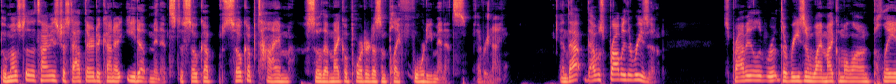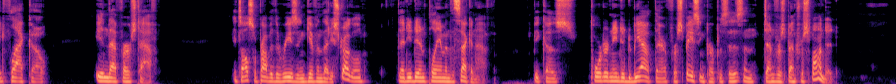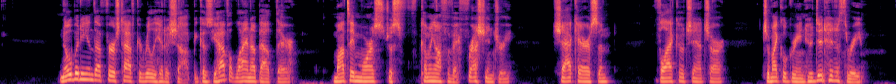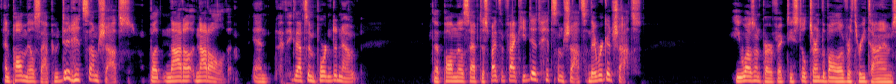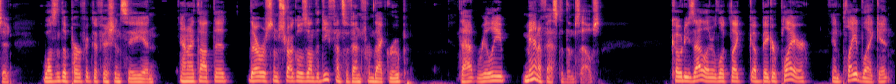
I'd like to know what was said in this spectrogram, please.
but most of the time he's just out there to kind of eat up minutes, to soak up soak up time so that Michael Porter doesn't play 40 minutes every night. And that that was probably the reason. It's probably the reason why Michael Malone played Vlatko in that first half. It's also probably the reason, given that he struggled, that he didn't play him in the second half, because Porter needed to be out there for spacing purposes, and Denver's bench responded. Nobody in that first half could really hit a shot because you have a lineup out there. Monte Morris just coming off of a fresh injury, Shaq Harrison, Vlatko Cancar, JaMychal Green, who did hit a three, and Paul Millsap, who did hit some shots, but not not all of them. And I think that's important to note that Paul Millsap, despite the fact he did hit some shots, and they were good shots, he wasn't perfect. He still turned the ball over three times. It wasn't the perfect efficiency, and and I thought that there were some struggles on the defensive end from that group that really manifested themselves. Cody Zeller looked like a bigger player and played like it,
